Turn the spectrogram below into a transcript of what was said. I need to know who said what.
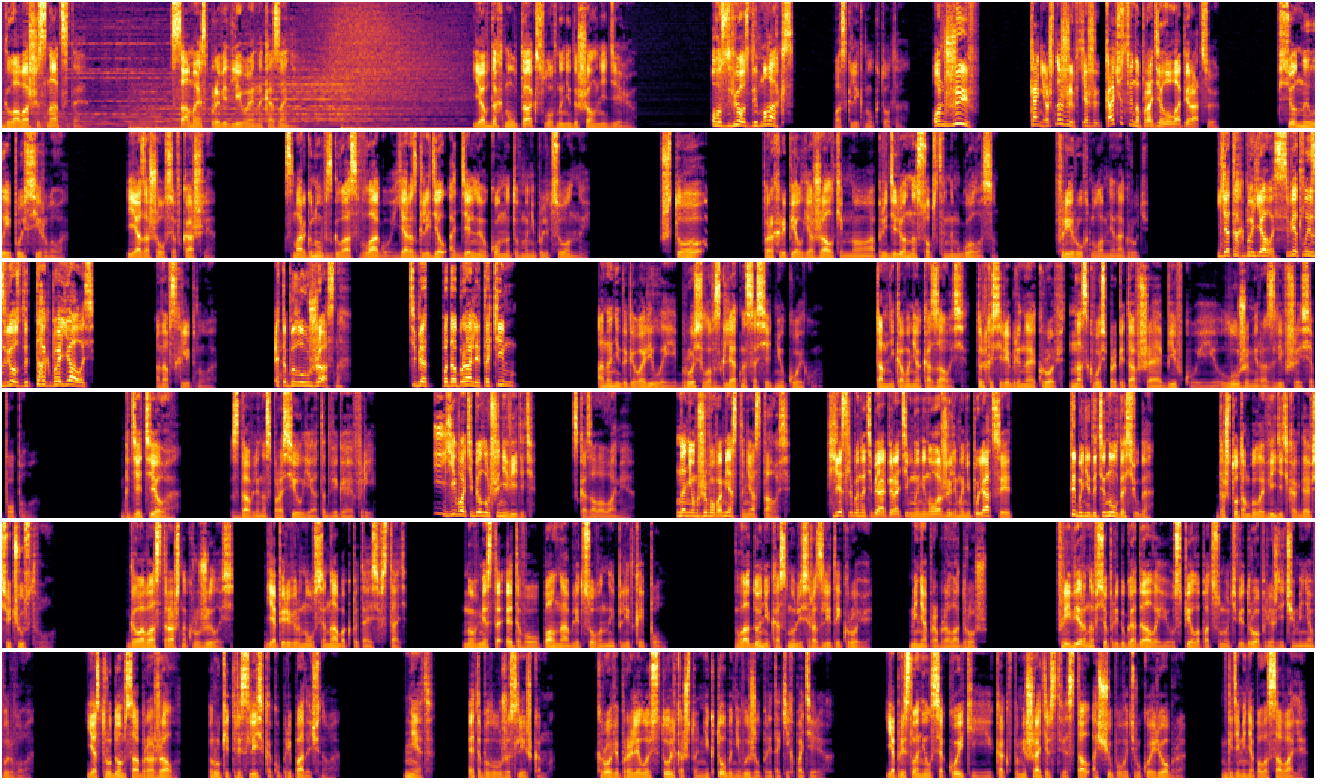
Speaker 1: Глава 16. Самое справедливое наказание. Я вдохнул так, словно не дышал неделю.
Speaker 2: «О, звезды, Макс!»
Speaker 1: — воскликнул кто-то.
Speaker 2: «Он жив!» «Конечно жив, я же качественно проделал операцию!»
Speaker 1: Все ныло и пульсировало. Я зашелся в кашле. Сморгнув с глаз влагу, я разглядел отдельную комнату в манипуляционной. «Что...» — прохрипел я жалким, но определенно собственным голосом. Фри рухнула мне на грудь.
Speaker 2: «Я так боялась! Светлые звезды так боялась!»
Speaker 1: Она всхлипнула.
Speaker 2: «Это было ужасно! Тебя подобрали таким...»
Speaker 1: Она не договорила и бросила взгляд на соседнюю койку. Там никого не оказалось, только серебряная кровь, насквозь пропитавшая обивку и лужами разлившаяся по полу. «Где тело?» — сдавленно спросил я, отодвигая Фри.
Speaker 2: «Его тебе лучше не видеть», — сказала Ламия. «На нем живого места не осталось. Если бы на тебя оперативно не наложили манипуляции, ты бы не дотянул до сюда».
Speaker 1: Да что там было видеть, когда я все чувствовал? Голова страшно кружилась. Я перевернулся на бок, пытаясь встать но вместо этого упал на облицованный плиткой пол. Ладони коснулись разлитой крови. Меня пробрала дрожь. Фриверна все предугадала и успела подсунуть ведро, прежде чем меня вырвало. Я с трудом соображал, руки тряслись, как у припадочного. Нет, это было уже слишком. Крови пролилось столько, что никто бы не выжил при таких потерях. Я прислонился к койке и, как в помешательстве, стал ощупывать рукой ребра, где меня полосовали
